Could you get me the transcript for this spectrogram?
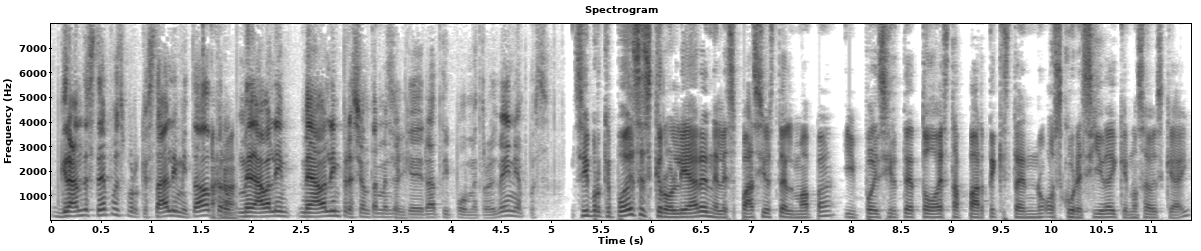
grande esté, pues, porque estaba limitado, pero me daba, la, me daba la impresión también Sí. de que era tipo Metroidvania, pues. Sí, porque puedes scrollear en el espacio este del mapa y puedes irte a toda esta parte que está en oscurecida y que no sabes qué hay.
